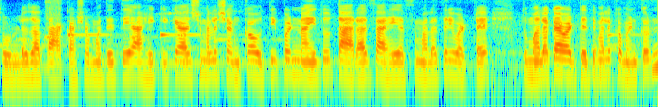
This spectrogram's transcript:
सोडलं जातं आकाशामध्ये. ते आहे की काय अशी मला शंका होती पण नाही तो ताराच आहे असं मला तरी वाटतंय. तुम्हाला काय वाटतंय ते मला कमेंट करून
